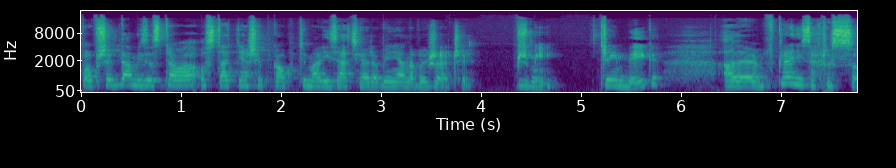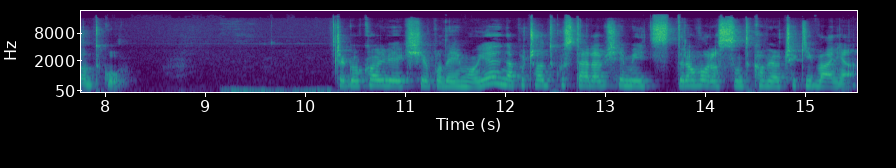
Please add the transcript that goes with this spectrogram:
bo przed nami została ostatnia szybka optymalizacja robienia nowych rzeczy. Brzmi dream big, ale w granicach rozsądku. Czegokolwiek się podejmuje, na początku staram się mieć zdroworozsądkowe oczekiwania,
